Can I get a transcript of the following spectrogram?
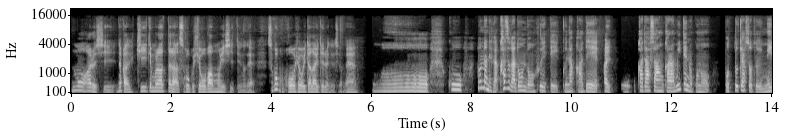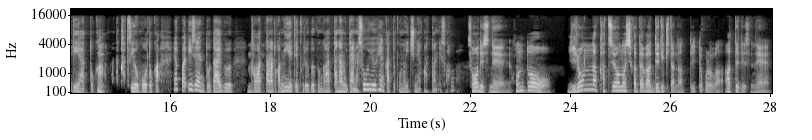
もあるし、なんか聞いてもらったらすごく評判もいいしっていうので、すごく好評いただいてるんですよね。おー、こう、どうなんですか？数がどんどん増えていく中で、はい。岡田さんから見てのこの、ポッドキャストというメディアとか、うん。活用法とか、やっぱ以前とだいぶ変わったなとか、見えてくる部分があったなみたいな、そういう変化ってこの1年あったんですか？そうですね。本当いろんな活用の仕方が出てきたなっていうところがあってですね。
